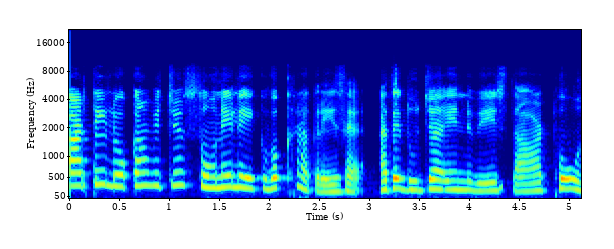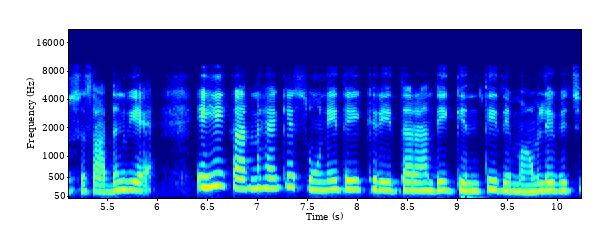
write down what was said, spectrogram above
ਭਾਰਤੀ ਲੋਕਾਂ ਵਿੱਚ ਸੋਨੇ ਲਈ ਇੱਕ ਵੱਖਰਾ ਕਰੇਜ਼ ਹੈ ਅਤੇ ਦੂਜਾ ਇਹ ਨਿਵੇਸ਼ ਦਾ ਠੋਸ ਸਾਧਨ ਵੀ ਹੈ। ਇਹੀ ਕਾਰਨ ਹੈ ਕਿ ਸੋਨੇ ਦੇ ਖਰੀਦਦਾਰਾਂ ਦੀ ਗਿਣਤੀ ਦੇ ਮਾਮਲੇ ਵਿੱਚ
